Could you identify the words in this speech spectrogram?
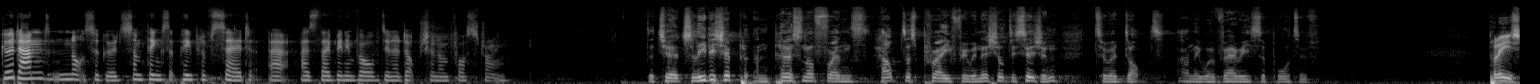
good and not so good, some things that people have said uh, as they've been involved in adoption and fostering. The church leadership and personal friends helped us pray through initial decision to adopt, and they were very supportive. Please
